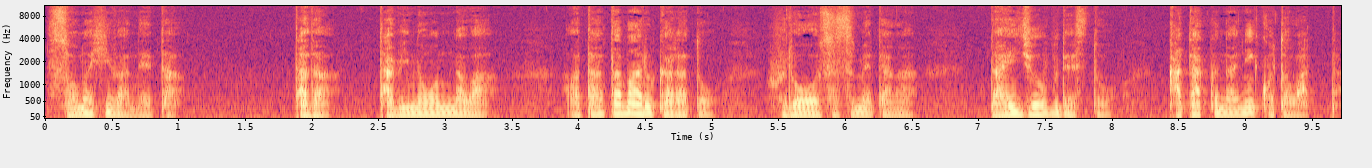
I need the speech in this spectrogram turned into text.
その日は寝た。ただ旅の女は温まるからと風呂を勧めたが大丈夫ですとかたくなに断った。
